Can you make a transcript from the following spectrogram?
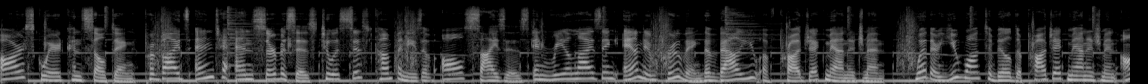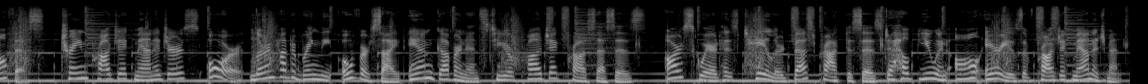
R Squared Consulting provides end to end services to assist companies of all sizes in realizing and improving the value of project management. Whether you want to build a project management office, train project managers, or learn how to bring the oversight and governance to your project processes, R Squared has tailored best practices to help you in all areas of project management.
